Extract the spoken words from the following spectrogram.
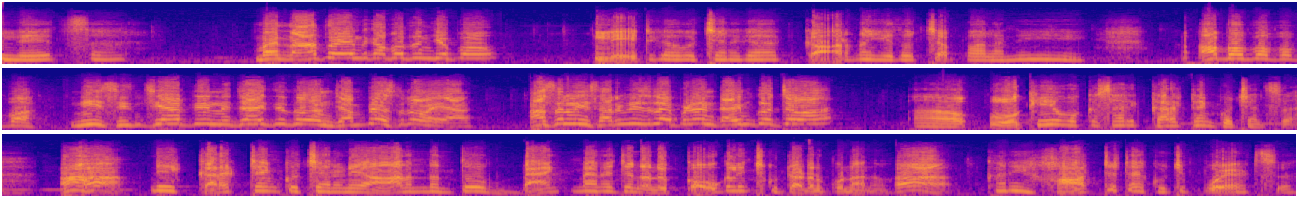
లేదు సార్. మరి నాతో ఎందుకు అబద్ధం చెప్పావు? లేటుగా వచ్చానుగా కారణం ఏదో చెప్పాలని అబ్బబ్బబ్బబ్బా నీ సిన్సియారిటీ నిజాయితీతో నన్ను చంపేస్తున్నావయ్యా. అసలు నీ సర్వీస్లో ఎప్పుడైనా టైంకి వచ్చావా? ఆ, ఒకే ఒక్కసారి కరెక్ట్ టైంకి వచ్చాను సార్. ఆహా. నేను కరెక్ట్ టైంకి వచ్చాననే ఆనందంతో బ్యాంక్ మేనేజర్ నన్ను కౌగలించుకుంటాడు అనుకున్నాను. ఆ. కానీ హార్ట్ అటాక్ వచ్చి పోయాడు సార్.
